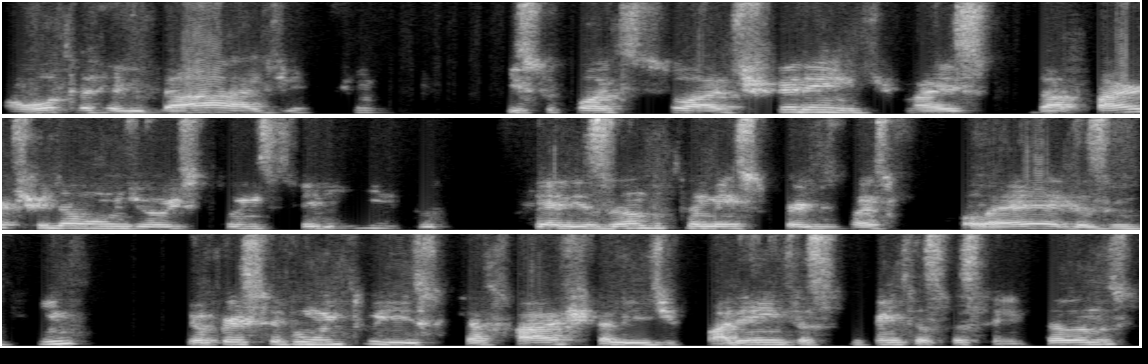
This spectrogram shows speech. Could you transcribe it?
uma outra realidade, enfim, isso pode soar diferente, mas da parte da onde eu estou inserido, realizando também supervisões com colegas, enfim, eu percebo muito isso, que a faixa ali de 40, 50, 60 anos,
